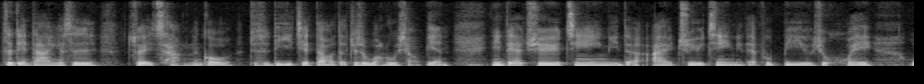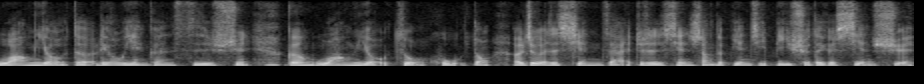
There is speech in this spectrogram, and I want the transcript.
这点大家应该是最常能够就是理解到的，就是网络小编，你得要去经营你的 IG，经营你的 FB，去回。网友的留言跟私讯，跟网友做互动，而这个是现在就是线上的编辑必学的一个显学。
